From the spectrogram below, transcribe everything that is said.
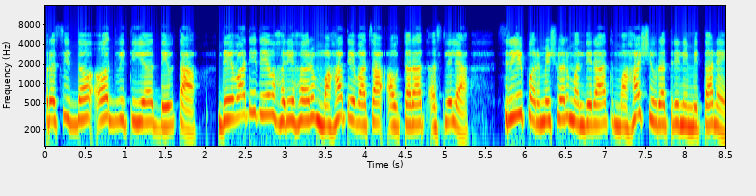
प्रसिद्ध अद्वितीय देवता देवादिदेव हरिहर महादेवाचा अवतारात असलेल्या श्री परमेश्वर मंदिरात महाशिवरात्री निमित्ताने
